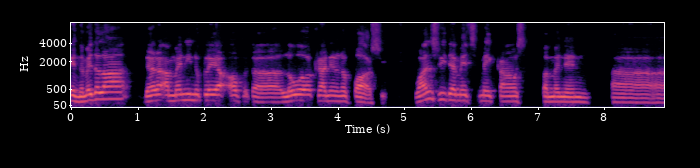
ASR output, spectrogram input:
in the medulla, there are many nuclei of the lower cranial nerve palsy. Once we damage may cause permanent uh,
